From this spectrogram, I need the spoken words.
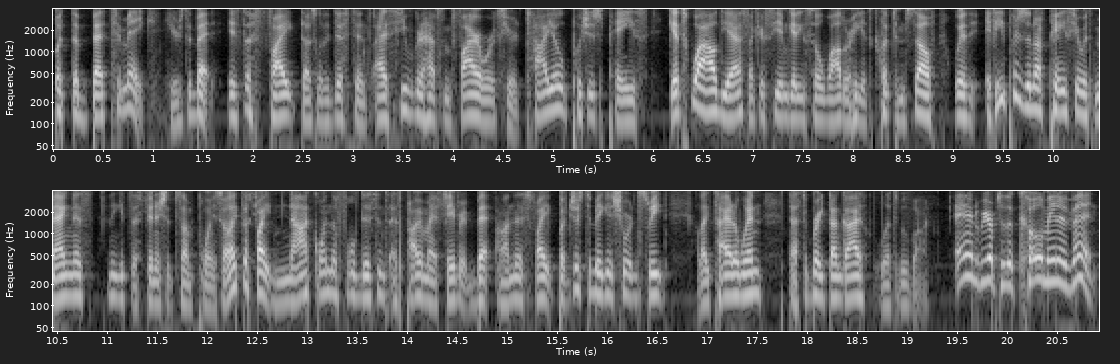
but the bet to make, here's the bet, is the fight does with the distance. I see we're going to have some fireworks here. Tayo pushes pace, gets wild, yes. I can see him getting so wild where he gets clipped himself. With If he pushes enough pace here with Magnus, I think it's a finish at some point. So I like the fight not going the full distance as probably my favorite bet on this fight, but just to make it short and sweet, I like Tayo to win. That's the breakdown, guys. Let's move on. And we're up to the co-main event.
